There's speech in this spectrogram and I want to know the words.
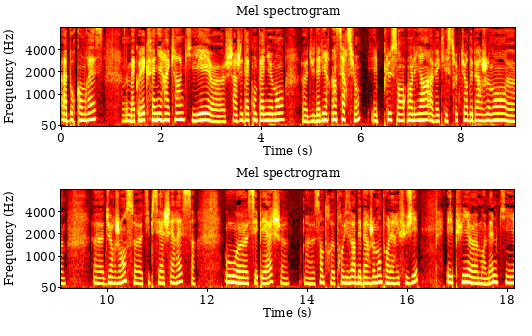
à Bourg-en-Bresse, ma collègue Fanny Raquin, qui est chargée d'accompagnement du délire insertion, et plus en, lien avec les structures d'hébergement euh, euh, d'urgence euh, type CHRS ou CPH, Centre provisoire d'hébergement pour les réfugiés, et puis moi-même qui,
